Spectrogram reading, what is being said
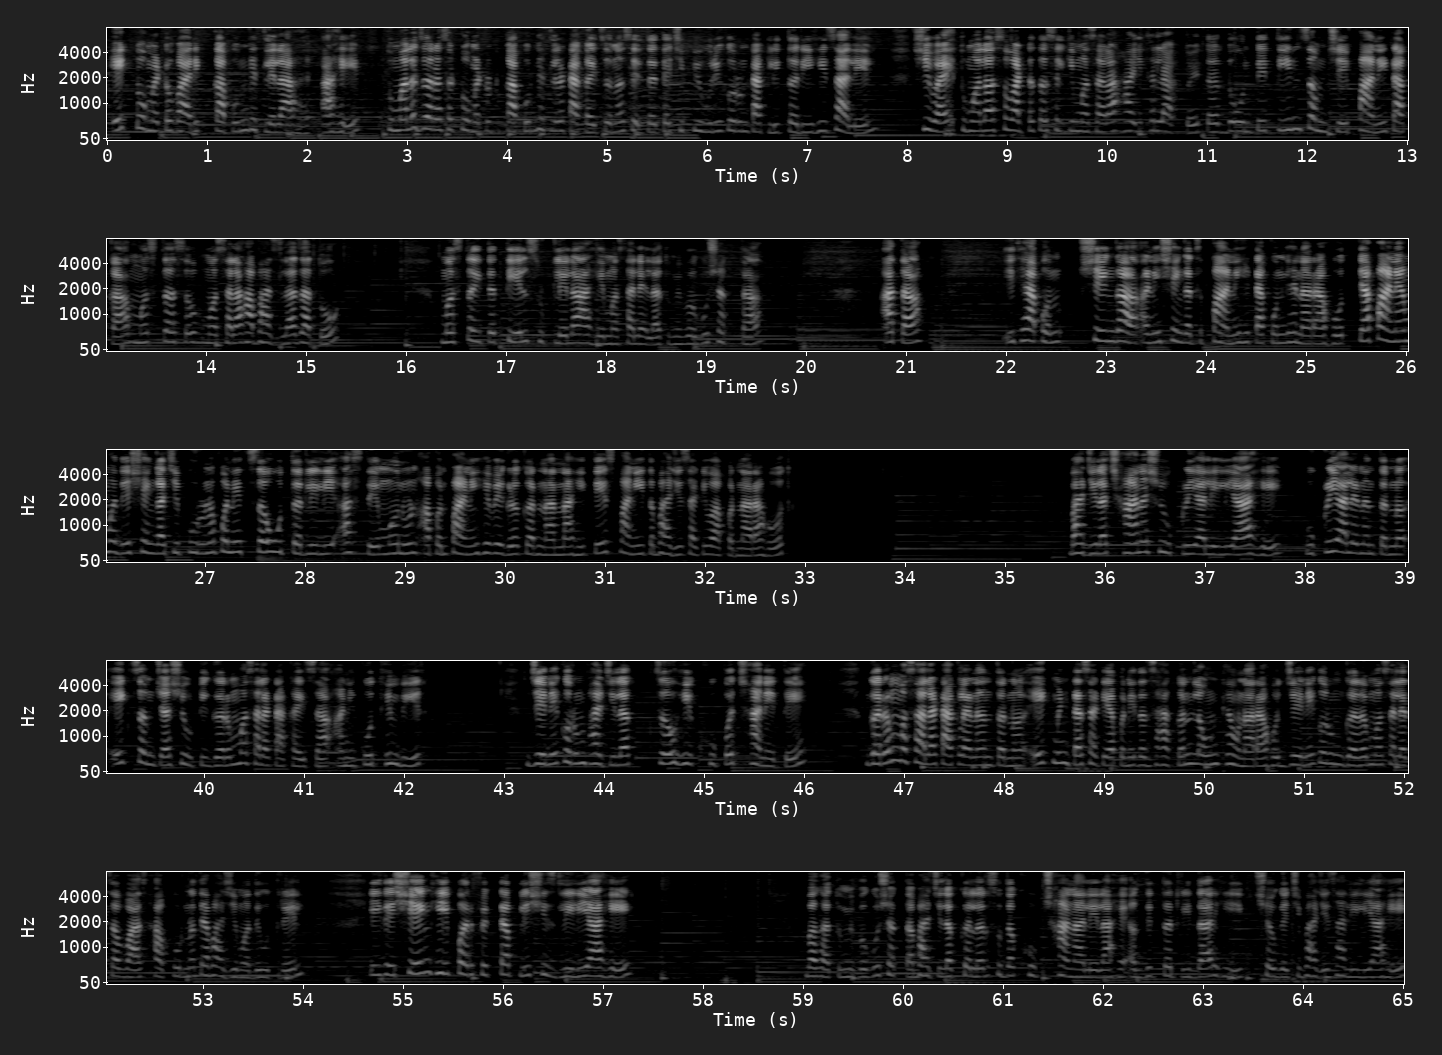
एक टोमॅटो बारीक कापून घेतलेला आहे तुम्हाला जर असं टोमॅटो कापून घेतलेलं टाकायचं नसेल तर त्याची प्युरी करून टाकली तरीही चालेल. शिवाय तुम्हाला असं वाटत असेल की मसाला हा इथं लागतोय तर दोन ते तीन चमचे पाणी टाका. मस्त असं मसाला हा भाजला जातो. मस्त इथं तेल सुटलेलं आहे मसाल्याला तुम्ही बघू शकता. आता इथे आपण शेंगा आणि शेंगाचं पाणी हे टाकून घेणार आहोत. त्या पाण्यामध्ये शेंगाची पूर्णपणे चव उतरलेली असते म्हणून आपण पाणी हे वेगळं करणार नाही. तेच पाणी इथं भाजीसाठी वापरणार आहोत. भाजीला छान अशी उकळी आलेली आहे. उकळी आल्यानंतर एक चमचा शेवटी गरम मसाला टाकायचा आणि कोथिंबीर जेणेकरून भाजीला चव ही खूपच छान येते. गरम मसाला टाकल्यानंतर एक मिनिटासाठी आपण इथं झाकण लावून ठेवणार आहोत जेणेकरून गरम मसाल्याचा वास हा पूर्ण त्या भाजीमध्ये उतरेल. इथे शेंग ही परफेक्ट आपली शिजलेली आहे. बघा तुम्ही बघू शकता भाजीला कलर सुद्धा खूप छान आलेला आहे. अगदी तर्रीदार ही शेवग्याची भाजी झालेली आहे.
